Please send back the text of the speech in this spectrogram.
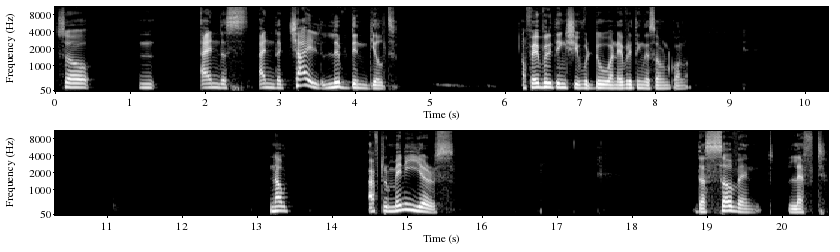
So, and the, and the child lived in guilt of everything she would do and everything the servant called on. Now, after many years, the servant left.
